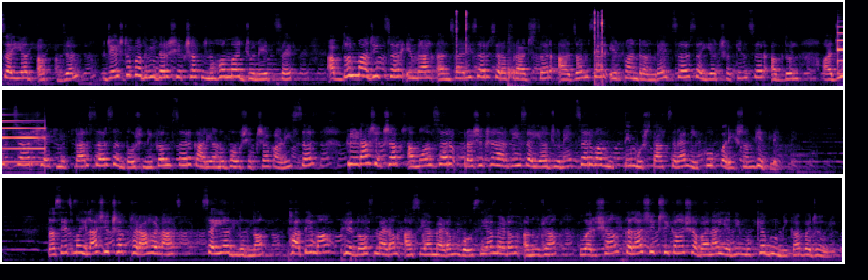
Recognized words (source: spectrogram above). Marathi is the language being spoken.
सय्यद अफजल ज्येष्ठ पदवीधर शिक्षक Mohammad Juned sir Abdul Majid sir Imran Ansari sir Sarfaraz sir Azam sir Irfan Rangrez sir Sayyed Shakeel sir Abdul Ajit sir Shaikh Mukhtar sir Santosh Nikam sir कार्यानुभव शिक्षक आणि सर क्रीडा शिक्षक अमोल सर प्रशिक्षणार्थी सय्यद जुनेद सर व मुक्ती मुश्ताक सरांनी खूप परिश्रम घेतले. तसेच महिला शिक्षक Farah Naaz Sayyed Lubna Fatema Firdaus madam Asiya madam Gausiya madam Anuja Varsha कला शिक्षिका शबाना यांनी मुख्य भूमिका बजावली.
